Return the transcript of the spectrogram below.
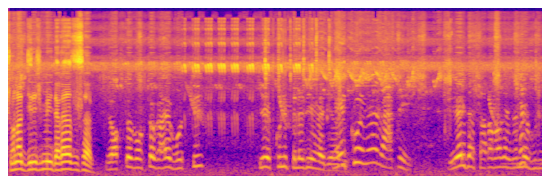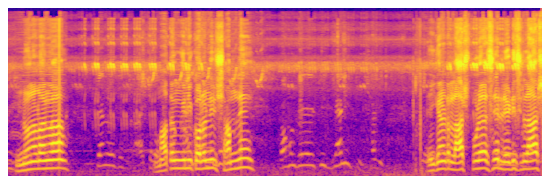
সোনার জিনিস মিনিস দেখা যাচ্ছে স্যার। রক্ত বক্ত গায়ে ভর্তি। কে এক্ষুনি ফেলে দিয়ে গেছে। রাতে। এই টাকা এখান নোনাডাঙ্গা মাতঙ্গিনী কলোনির সামনে। এইখানে একটা লাশ পড়ে আছে, লেডিস লাশ।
